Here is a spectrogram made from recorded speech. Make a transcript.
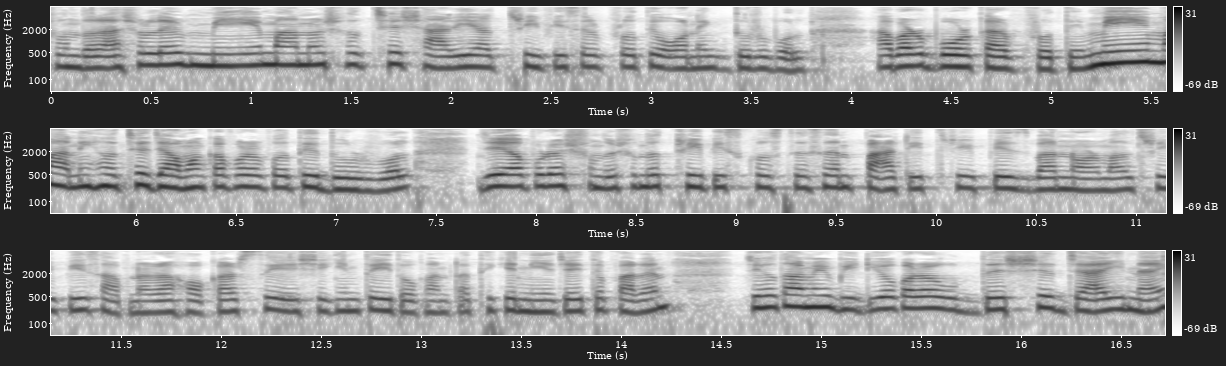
সুন্দর। আসলে মেয়ে মানুষ হচ্ছে শাড়ি আর থ্রি পিসের প্রতি অনেক দুর্বল। আবার বোরকার প্রতি। মেয়ে মানে হচ্ছে জামা কাপড়ের প্রতি দুর্বল। যে আপনারা সুন্দর সুন্দর থ্রি পিস খুঁজতেছেন পার্টি থ্রি পিস বা নর্মাল থ্রি পিস আপনারা হকার্সে এসে কিন্তু এই দোকানটা থেকে নিয়ে যাইতে পারেন। যেহেতু আমি ভিডিও করার উদ্দেশ্যে যাই নাই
